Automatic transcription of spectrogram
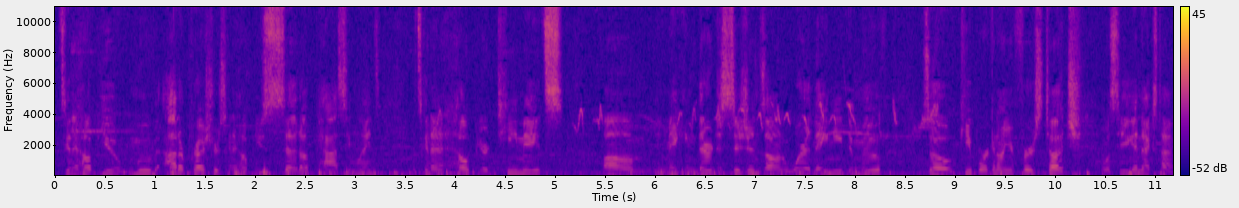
it's to help you move out of pressure. It's to help you set up passing lanes. It's going to help your teammates um, in making their decisions on where they need to move. So keep working on your first touch. We'll see you again next time.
